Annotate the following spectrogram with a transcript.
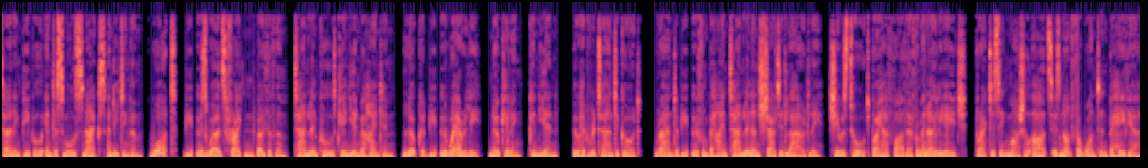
turning people into small snacks and eating them. What? Buu's words frightened both of them. Tanlin pulled Kinyin behind him. Look at Bu warily. No killing. Kinyin, who had returned to God, ran to Bu from behind Tanlin and shouted loudly. She was taught by her father from an early age. Practicing martial arts is not for wanton behavior,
